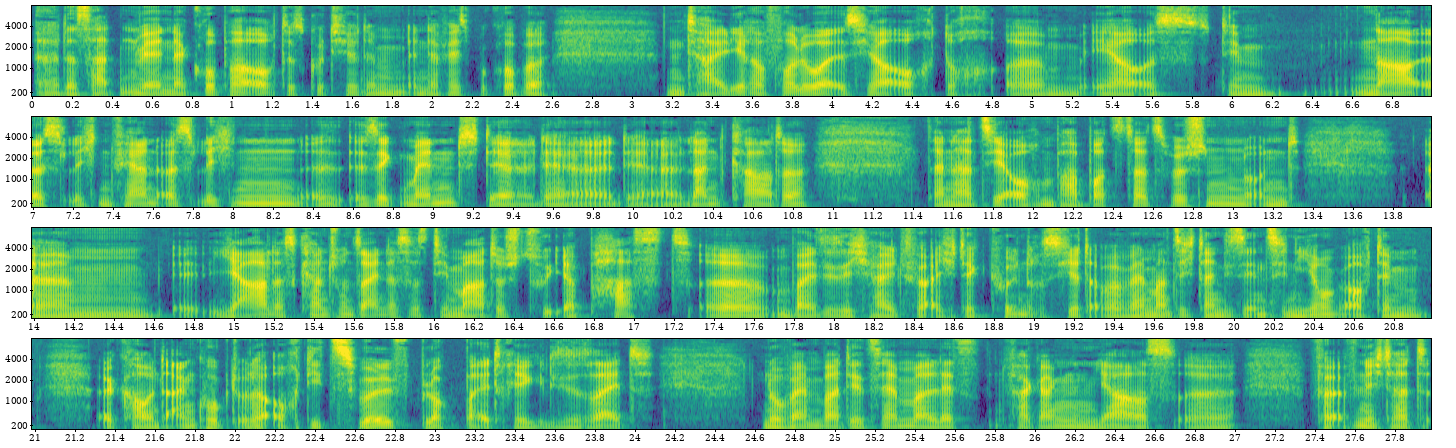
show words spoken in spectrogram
das hatten wir in der Gruppe auch diskutiert, in der Facebook-Gruppe. Ein Teil ihrer Follower ist ja auch doch ähm, eher aus dem nahöstlichen, fernöstlichen äh, Segment der, der, der Landkarte. Dann hat sie auch ein paar Bots dazwischen und ähm, ja, das kann schon sein, dass es thematisch zu ihr passt, äh, weil sie sich halt für Architektur interessiert. Aber wenn man sich dann diese Inszenierung auf dem Account anguckt oder auch die zwölf Blogbeiträge, die sie seit November, Dezember letzten vergangenen Jahres äh, veröffentlicht hat.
